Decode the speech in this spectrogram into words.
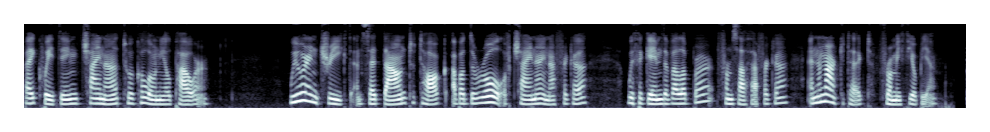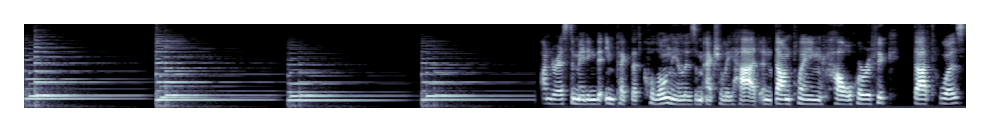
by equating China to a colonial power. We were intrigued and sat down to talk about the role of China in Africa with a game developer from South Africa and an architect from Ethiopia. Underestimating the impact that colonialism actually had and downplaying how horrific that was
